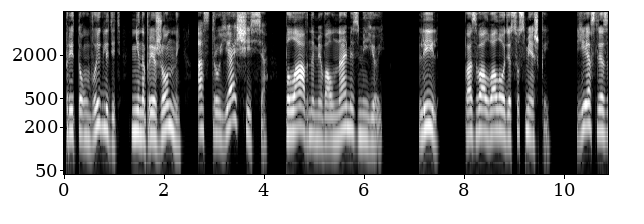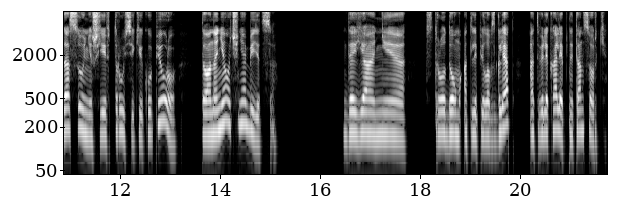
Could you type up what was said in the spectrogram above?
притом выглядеть не напряженный, а струящийся плавными волнами змеей. «Лиль!» — позвал Володя с усмешкой. «Если засунешь ей в трусики купюру, то она не очень обидится». «Да я не...» — с трудом отлепила взгляд от великолепной танцорки.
